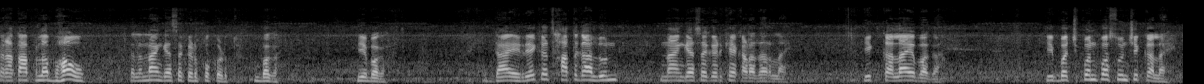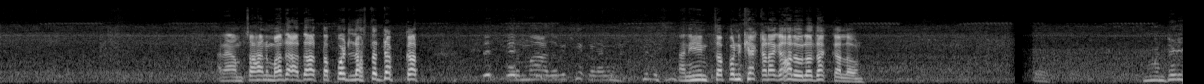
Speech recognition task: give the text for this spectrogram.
तर आता आपला भाऊ त्याला नांग्यासकड पकडतो. बघा. हे बघा. डायरेक्टच हात घालून नांग्यासकड खेकडा धरला आहे ही कला आहे बघा. ही बचपनपासूनची कला आहे. आणि आमचा हनुमा दादा आता पडला असता डबकात माझा बी खेकडा आणि हिंचा पण खेकडा घालवला धक्का लावून. मंडळी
